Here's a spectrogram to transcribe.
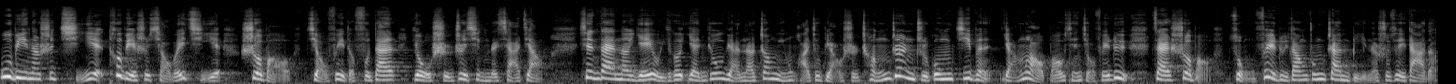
务必呢使企业，特别是小微企业社保缴费的负担有实质性的下降。现在呢，也有一个研究员呢，张明华就表示，城镇职工基本养老保险缴费率在社保总费率当中占比呢是最大的。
